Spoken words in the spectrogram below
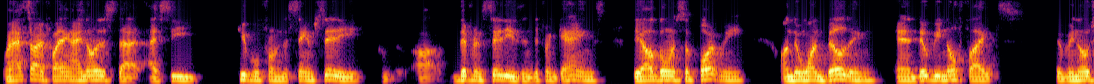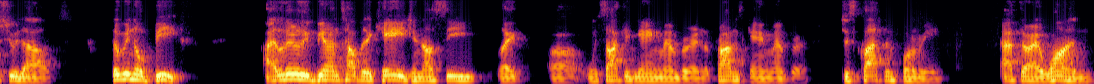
when I started fighting, I noticed that I see people from the same city, from, uh, different cities and different gangs. They all go and support me under one building, and there'll be no fights. There'll be no shootouts. There'll be no beef. I literally be on top of the cage, and I'll see like uh, Woonsocket gang member and the Promise gang member just clapping for me after I won,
